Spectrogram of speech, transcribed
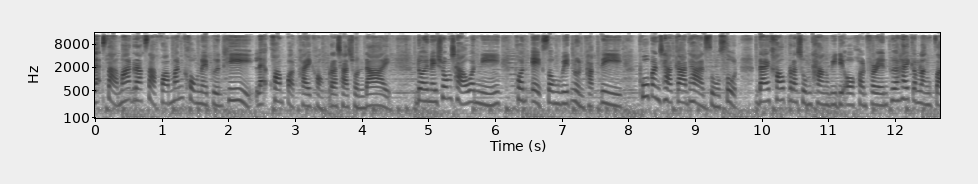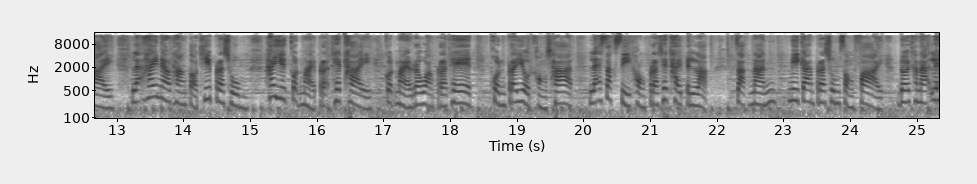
และสามารถรักษาความมั่นคงในพื้นที่ และความปลอดภัยของประชาชนได้ โดยในช่วงเช้าวันนี้พลเอกทรงวิทย์หนุนพักดี ผู้บัญชาการทหารสูงสุด ได้เข้าประชุมทางวิดีโอคอนเฟอเรนซ์เพื่อให้กำลังใจ และให้แนวทางต่อที่ประชุม ให้ยึดกฎหมายประเทศไทย กฎหมายระหว่างประเทศ ผลประโยชน์ของชาติ และศักดิ์ศรีของประเทศไทยเป็นหลัก จากนั้นมีการประชุมสองฝ่าย โดยคณะเล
